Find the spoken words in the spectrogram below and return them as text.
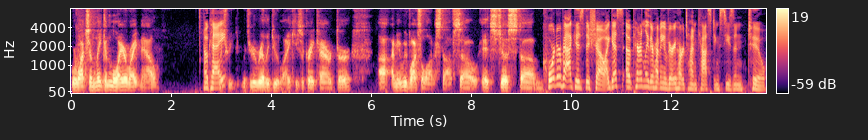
we're watching Lincoln Lawyer right now, Okay. which we which we really do like. He's a great character. Uh, I mean, we've watched a lot of stuff, so it's just um, Quarterback is the show. I guess apparently they're having a very hard time casting season two.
